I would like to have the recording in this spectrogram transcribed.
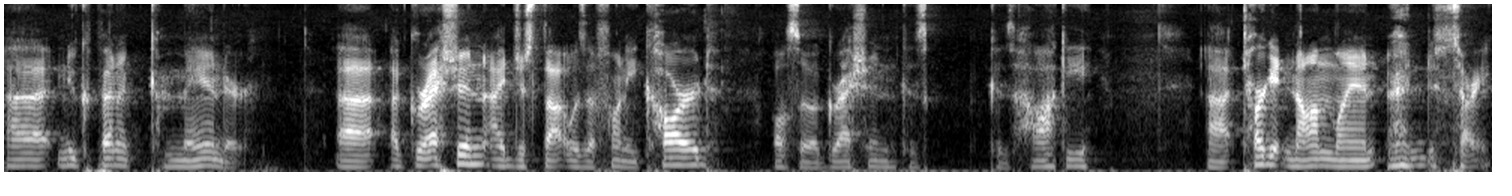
uh, New Capenna Commander. Uh, aggression I just thought was a funny card. Also aggression because because hockey. Uh, target non-land sorry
